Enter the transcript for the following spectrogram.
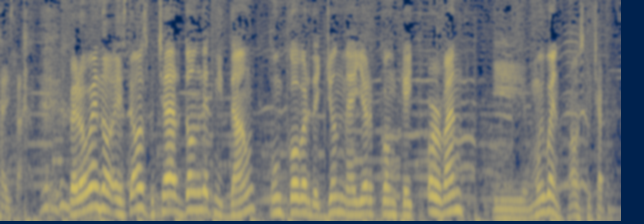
Ahí está. Pero bueno, este, vamos a escuchar Don't Let Me Down, un cover de John Mayer con Kate Urban. Y muy bueno, vamos a escucharlo.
